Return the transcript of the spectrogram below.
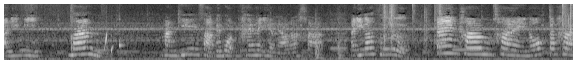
อันนี้มีมัน มันที่ฝาไปบดให้ละเอียดแล้วนะคะ อันนี้ก็คือแป้งทำไข่นกกระทา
